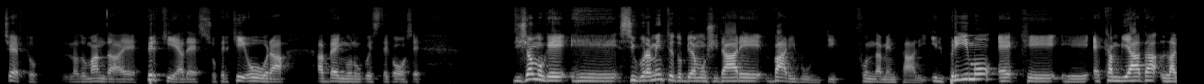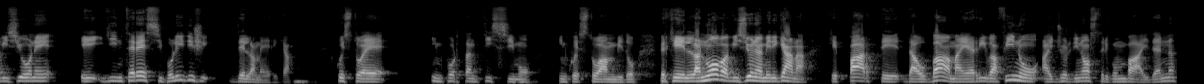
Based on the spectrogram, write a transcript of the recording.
Certo, la domanda è perché adesso, perché ora avvengono queste cose? Diciamo che eh, sicuramente dobbiamo citare vari punti fondamentali. Il primo è che eh, è cambiata la visione e gli interessi politici dell'America. Questo è importantissimo in questo ambito, perché la nuova visione americana che parte da Obama e arriva fino ai giorni nostri con Biden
